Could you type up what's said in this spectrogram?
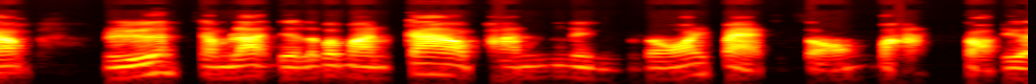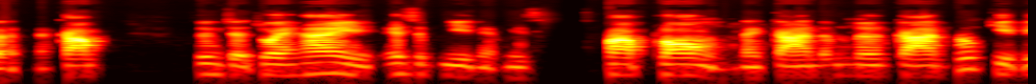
ครับหรือชำระเดือนละประมาณ 9,182 บาทต่อเดือนนะครับ ซึ่งจะช่วยให้ SME เนี่ยมีภาพคล่องในการดำเนินการธุรกิจ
